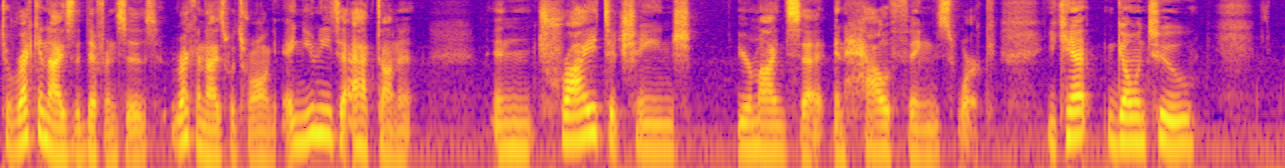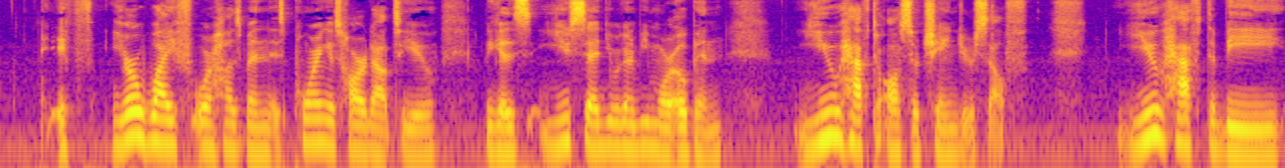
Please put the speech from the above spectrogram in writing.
to recognize the differences, recognize what's wrong, and you need to act on it and try to change your mindset and how things work. You can't go into if your wife or husband is pouring his heart out to you because you said you were going to be more open, you have to also change yourself. You have to be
